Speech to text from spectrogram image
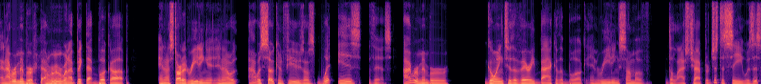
And I remember I remember when I picked that book up and I started reading it and I was I was so confused. I was what is this? I remember going to the very back of the book and reading some of the last chapter just to see was this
